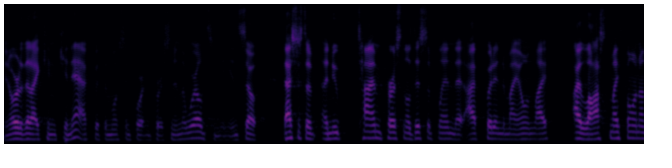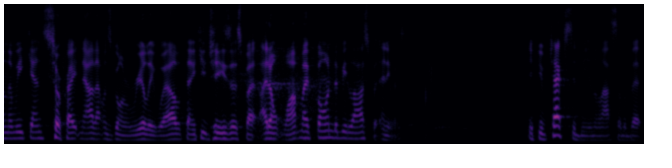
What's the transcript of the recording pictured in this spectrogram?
in order that I can connect with the most important person in the world to me. And so that's just a, a, new time personal discipline that I've put into my own life. I lost my phone on the weekend, so right now that one's going really well. Thank you, Jesus. But I don't want my phone to be lost. But, anyways. if you've texted me in the last little bit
